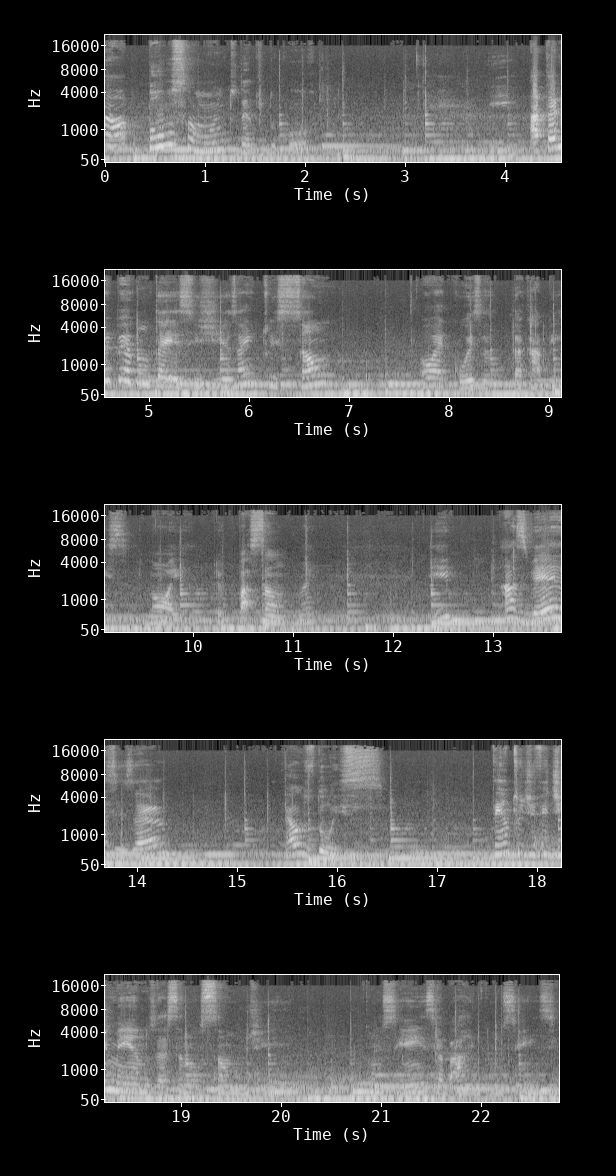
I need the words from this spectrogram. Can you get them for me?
ela pulsa muito dentro do corpo. E até me perguntei esses dias: a intuição ou é coisa da cabeça? Noia, preocupação, né? E às vezes é é os dois. Tento dividir menos essa noção de consciência barra inconsciência.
